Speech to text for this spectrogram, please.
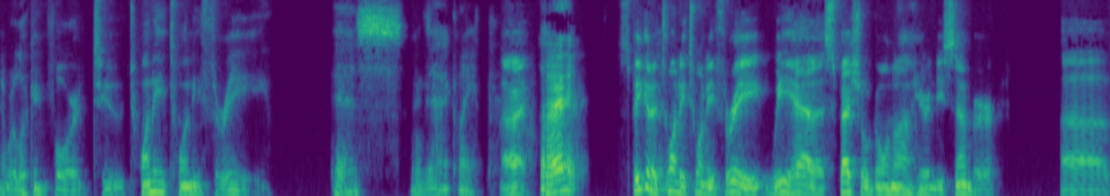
and we're looking forward to 2023. yes, exactly. All right. All right. Speaking of 2023, we had a special going on here in December, uh,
